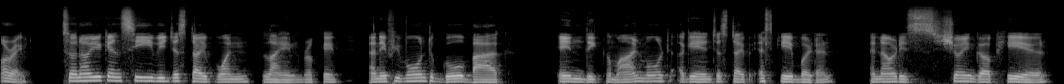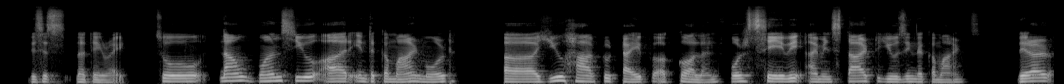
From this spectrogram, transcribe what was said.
all right so now you can see we just type one line okay? And if you want to go back in the command mode again just type escape button. And now it is showing up here. This is nothing right? So now once you are in the command mode uh, you have to type a colon for saving i mean start using the commands. There are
